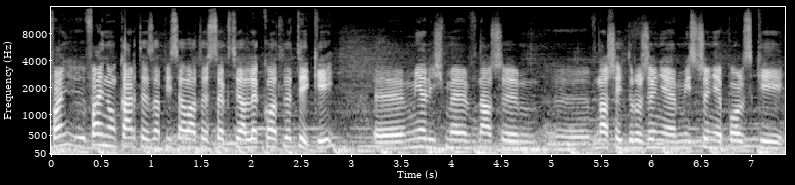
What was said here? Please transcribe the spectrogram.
Faj- Fajną kartę zapisała też sekcja lekkoatletyki. E, Mieliśmy w, naszym, w naszej drużynie mistrzynię Polski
